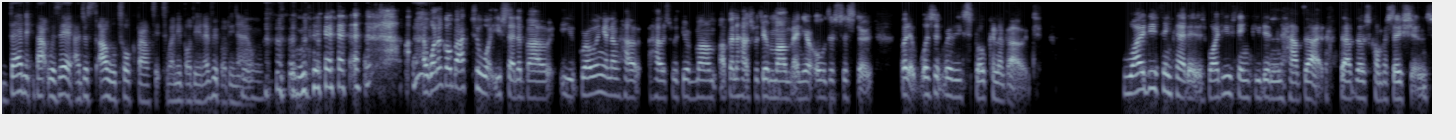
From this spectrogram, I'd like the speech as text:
then it, that was it. I just I will talk about it to anybody and everybody now. Mm. I want to go back to what you said about you growing in a ho- house with your mom, up in a house with your mom and your older sister, but it wasn't really spoken about. Why do you think that is? Why do you think you didn't have that that those conversations?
